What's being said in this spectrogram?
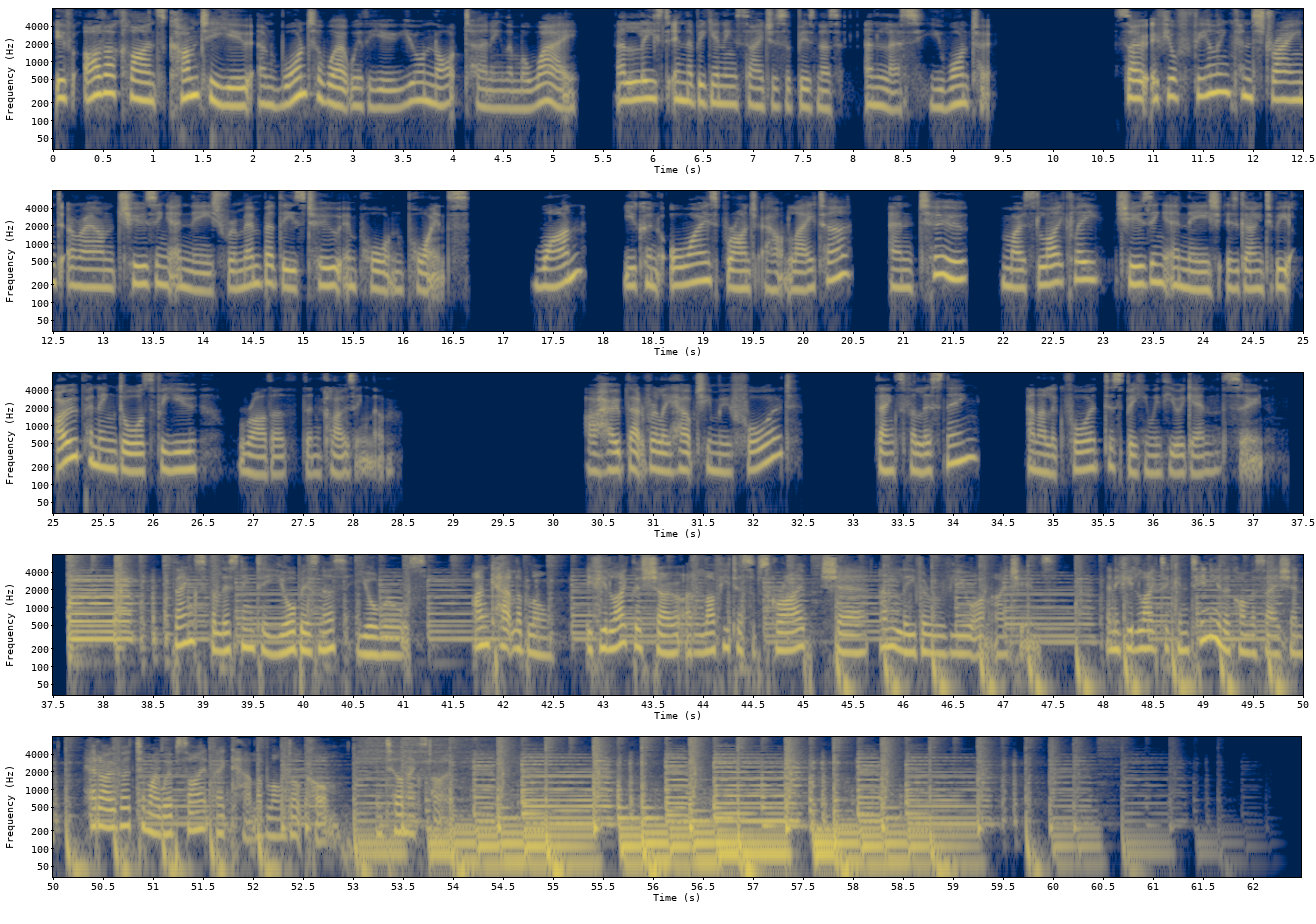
If other clients come to you and want to work with you, you're not turning them away, at least in the beginning stages of business, unless you want to. So, if you're feeling constrained around choosing a niche, remember these two important points. One, you can always branch out later. And two, most likely choosing a niche is going to be opening doors for you rather than closing them. I hope that really helped you move forward. Thanks for listening, and I look forward to speaking with you again soon. Thanks for listening to Your Business, Your Rules. I'm Kat LeBlanc. If you like this show, I'd love you to subscribe, share, and leave a review on iTunes. And if you'd like to continue the conversation, head over to my website at katleblanc.com. Until next time.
